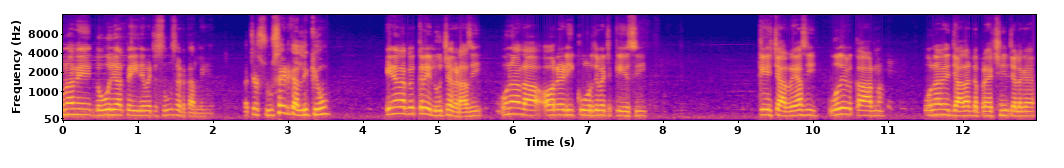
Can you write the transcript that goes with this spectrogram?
ਉਹਨਾਂ ਨੇ 2023 ਦੇ ਵਿੱਚ ਸੂਸਾਈਡ ਕਰ ਲਈ ਹੈ। ਅੱਛਾ ਸੁਸਾਈਡ ਕਰ ਲਈ ਕਿਉਂ? ਇਹਨਾਂ ਦਾ ਕੋਈ ਘਰੇਲੂ ਝਗੜਾ ਸੀ। ਉਹਨਾਂ ਦਾ ਆਲਰੇਡੀ ਕੋਰਟ ਦੇ ਵਿੱਚ ਕੇਸ ਸੀ। ਕੇਸ ਚੱਲ ਰਿਹਾ ਸੀ। ਉਹਦੇ ਕਾਰਨ ਉਹਨਾਂ ਨੇ ਜ਼ਿਆਦਾ ਡਿਪਰੈਸ਼ਨ ਚ ਗਏ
